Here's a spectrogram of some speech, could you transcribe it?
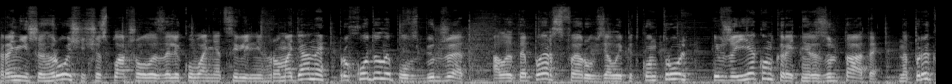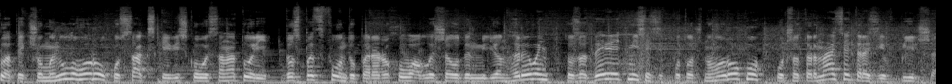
Раніше гроші, що сплачували за лікування цивільні громадяни, проходили повз бюджет, але тепер сферу взяли під контроль і вже є конкретні результати. Наприклад, якщо минулого року Сакський військовий санаторій до спецфонду перерахував лише 1 мільйон гривень, то за 9 місяців поточного року у 14 разів більше.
